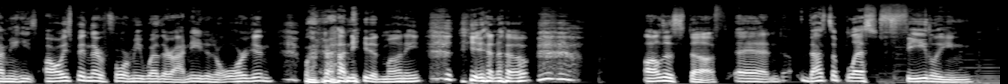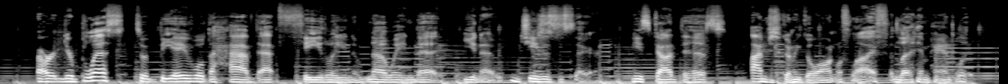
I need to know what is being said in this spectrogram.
I mean, he's always been there for me, whether I needed an organ, whether I needed money, you know, all this stuff. And that's a blessed feeling or you're blessed to be able to have that feeling of knowing that, you know, Jesus is there. He's got this. I'm just going to go on with life and let him handle it.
